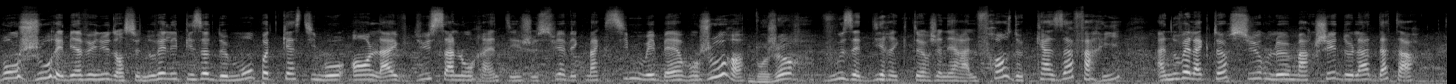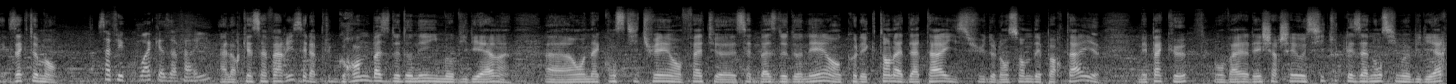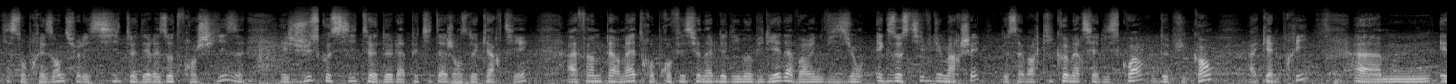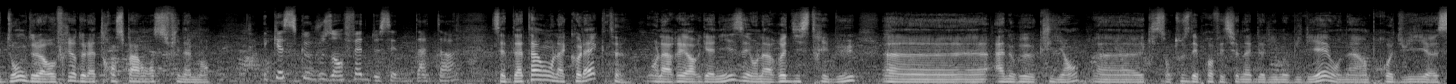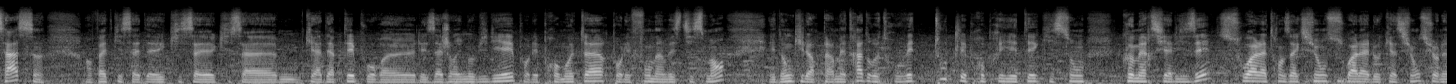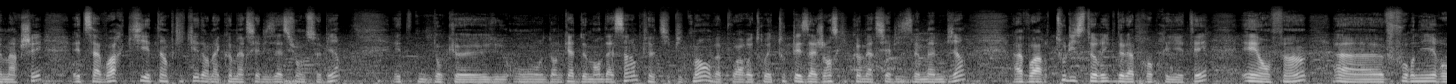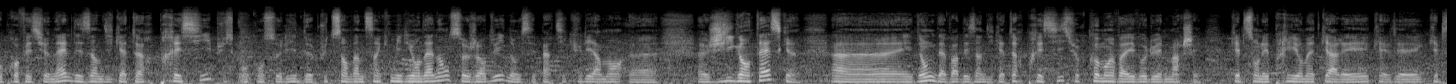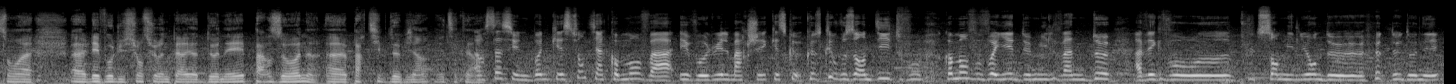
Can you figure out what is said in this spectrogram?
Bonjour et bienvenue dans ce nouvel épisode de mon podcast IMO en live du Salon Rent. Et je suis avec Maxime Weber. Bonjour. Bonjour. Vous êtes directeur général France de Casafari, un nouvel acteur sur le marché de la data. Exactement. Ça fait quoi Casafari? Alors Casafari, c'est la plus grande base de données immobilière. Euh, on a constitué en fait euh, cette base de données en collectant la data issue de l'ensemble des portails, mais pas que. On va aller chercher aussi toutes les annonces immobilières qui sont présentes sur les sites des réseaux de franchise et jusqu'au site de la petite agence de quartier, afin de permettre aux professionnels de l'immobilier d'avoir une vision exhaustive du marché, de savoir qui commercialise quoi, depuis quand, à quel prix, euh, et donc de leur offrir de la transparence finalement No. Et qu'est-ce que vous en faites de cette data? Cette data, on la collecte, on la réorganise et on la redistribue euh, à nos clients, euh, qui sont tous des professionnels de l'immobilier. On a un produit euh, SaaS, en fait, qui, est adapté pour les agents immobiliers, pour les promoteurs, pour les fonds d'investissement, et donc qui leur permettra de retrouver toutes les propriétés qui sont commercialisées, soit la transaction, soit la location sur le marché, et de savoir qui est impliqué dans la commercialisation de ce bien. Et donc, euh, dans le cadre de mandat simple, typiquement, on va pouvoir retrouver toutes les agences qui commercialisent le même bien, avoir tout l'historique de la propriété et enfin euh, fournir aux professionnels des indicateurs précis, puisqu'on consolide plus de 125 millions d'annonces aujourd'hui, donc c'est particulièrement euh, gigantesque, et donc d'avoir des indicateurs précis sur comment va évoluer le marché, quels sont les prix au mètre carré, quelles, quelles sont l'évolution sur une période donnée, par zone, par type de bien, etc. Alors ça, c'est une bonne question. Tiens, comment va évoluer le marché Qu'est-ce que, vous en dites, vous Comment vous voyez 2022 avec vos plus de 100 millions de, de données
